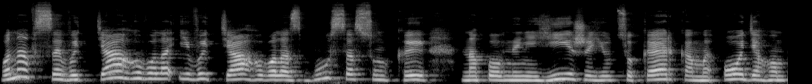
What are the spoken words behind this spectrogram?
Вона все витягувала і витягувала з буса сумки, наповнені їжею, цукерками, одягом.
